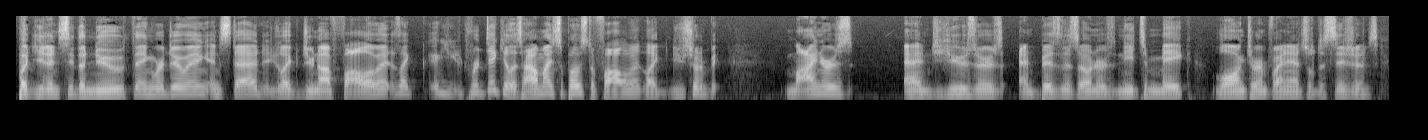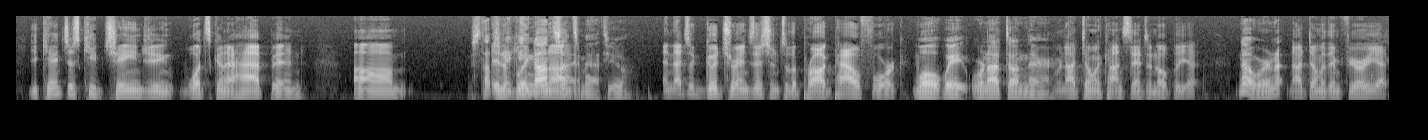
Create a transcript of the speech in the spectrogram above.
but you didn't see the new thing we're doing instead. You like, do you not follow it? It's like it's ridiculous. How am I supposed to follow it? Like, you shouldn't be. Miners and users and business owners need to make long-term financial decisions. You can't just keep changing what's going to happen. Um, Stop In speaking nonsense. Matthew. and that's a good transition to the ProgPoW fork. Well, wait, we're not done there. We're not done with Constantinople yet. No, we're not. Not done with Infura yet.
